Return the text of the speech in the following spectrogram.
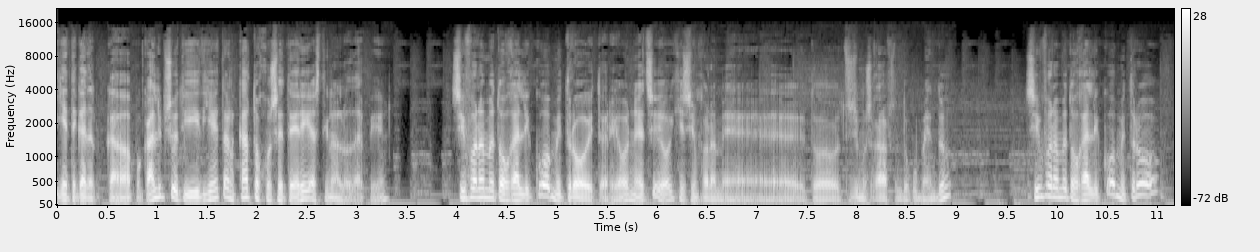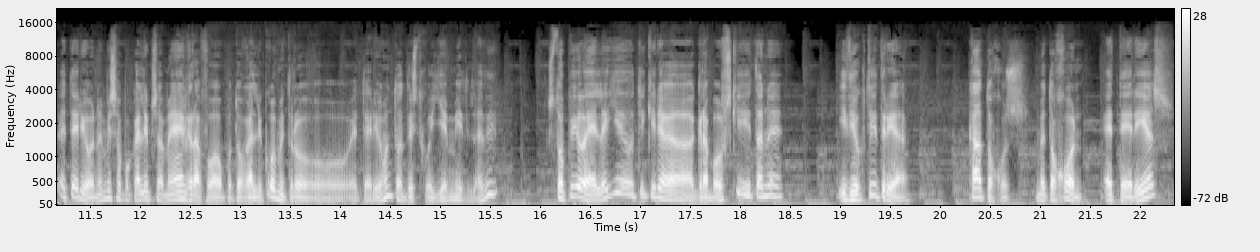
Για την αποκάλυψη ότι η ίδια ήταν κάτοχος εταιρείας στην Αλοδαπή, σύμφωνα με το γαλλικό μητρό εταιρεών, έτσι, όχι σύμφωνα με ε, το, τους δημοσιογράφους του ντοκουμέντου, σύμφωνα με το γαλλικό μητρό εταιρεών. Εμείς αποκαλύψαμε έγγραφο από το γαλλικό μητρό εταιρεών, το αντίστοιχο γεμί δηλαδή, στο οποίο έλεγε ότι η κυρία Γκραμπόφσκι ήταν ιδιοκτήτρια κάτοχος μετοχών εταιρείας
